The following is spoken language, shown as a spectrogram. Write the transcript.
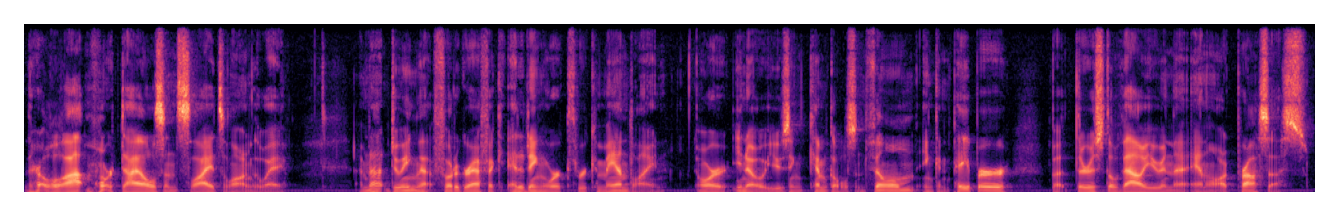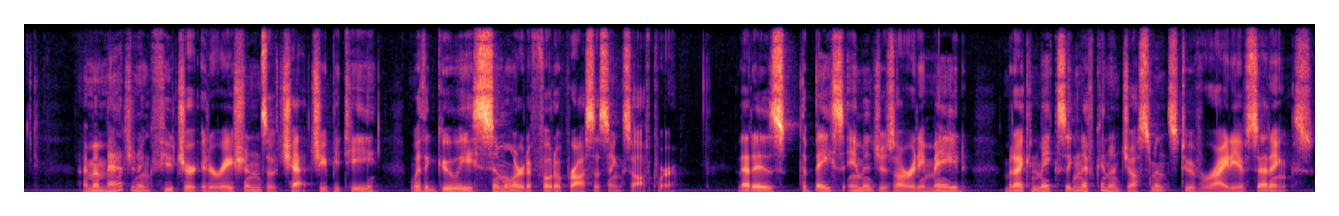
there are a lot more dials and slides along the way. I'm not doing that photographic editing work through command line, or, you know, using chemicals and film, ink and paper, but there is still value in that analog process. I'm imagining future iterations of ChatGPT with a GUI similar to photo processing software. That is, the base image is already made, but I can make significant adjustments to a variety of settings.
